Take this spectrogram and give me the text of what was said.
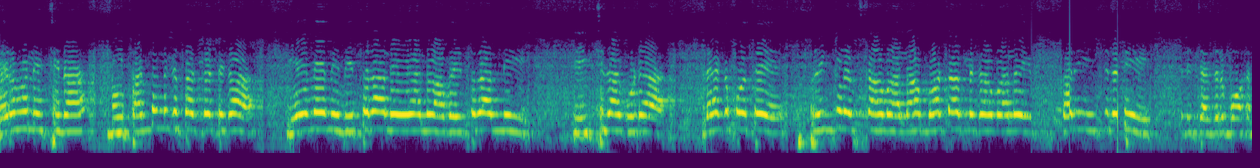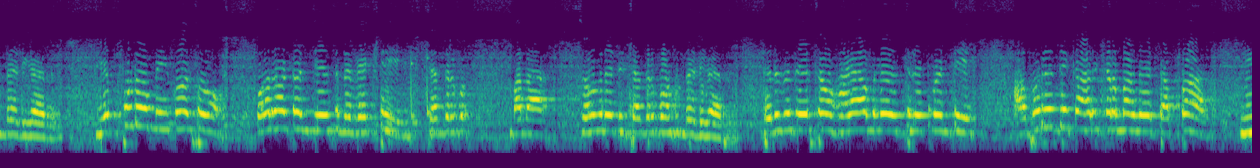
ఎరువులు ఇచ్చిన మీ పంటలకు తగ్గట్టుగా ఏమేమి విత్తనాలు వేయాలో ఆ విత్తనాల్ని ఇచ్చినా కూడా లేకపోతే స్ప్రింక్లర్స్ కావాలా మోటార్లు కావాలా కానీ ఇచ్చినట్టు చంద్రమోహన్ రెడ్డి గారు. ఎప్పుడూ మీకోసం పోరాటం చేసిన వ్యక్తి చంద్రబో మన సోమిరెడ్డి చంద్రమోహన్ రెడ్డి గారు. తెలుగుదేశం హయాంలో వచ్చినటువంటి అభివృద్ధి కార్యక్రమాలే తప్ప ఈ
